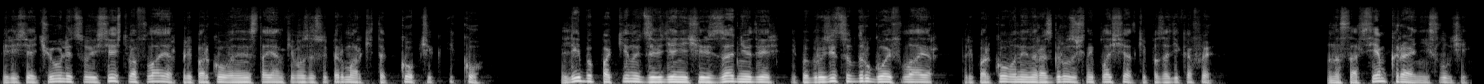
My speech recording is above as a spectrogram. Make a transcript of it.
пересечь улицу и сесть во флайер, припаркованный на стоянке возле супермаркета «Копчик и Ко», либо покинуть заведение через заднюю дверь и погрузиться в другой флайер, припаркованный на разгрузочной площадке позади кафе. На совсем крайний случай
